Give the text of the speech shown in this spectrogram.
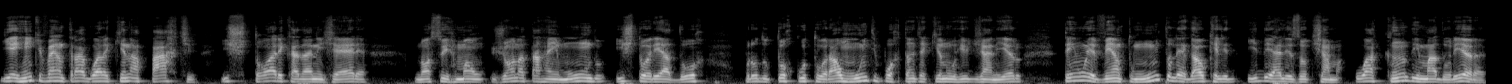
E a gente vai entrar agora aqui na parte histórica da Nigéria. Nosso irmão Jonathan Raimundo, historiador, produtor cultural muito importante aqui no Rio de Janeiro. Tem um evento muito legal que ele idealizou que chama Wakanda em Madureira.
